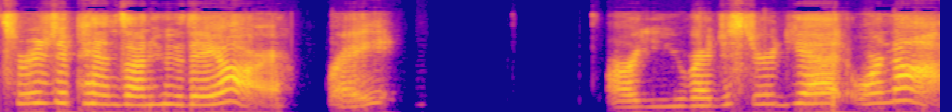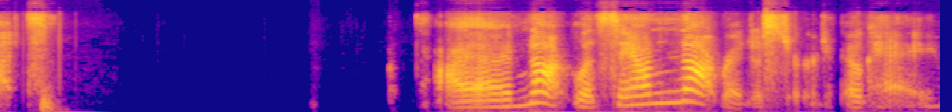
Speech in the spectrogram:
sort of depends on who they are, right? Are you registered yet or not? I'm not. Let's say I'm not registered. Okay.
